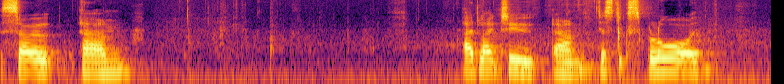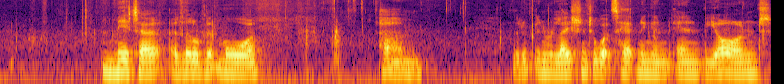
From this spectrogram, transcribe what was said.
So um, I'd like to um, just explore metta a little bit more um, in relation to what's happening and, and beyond.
